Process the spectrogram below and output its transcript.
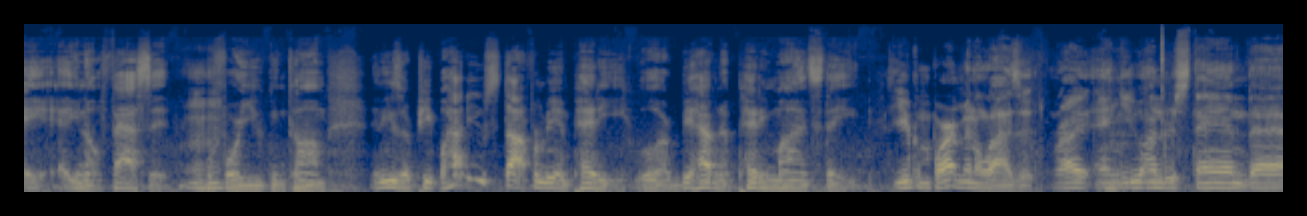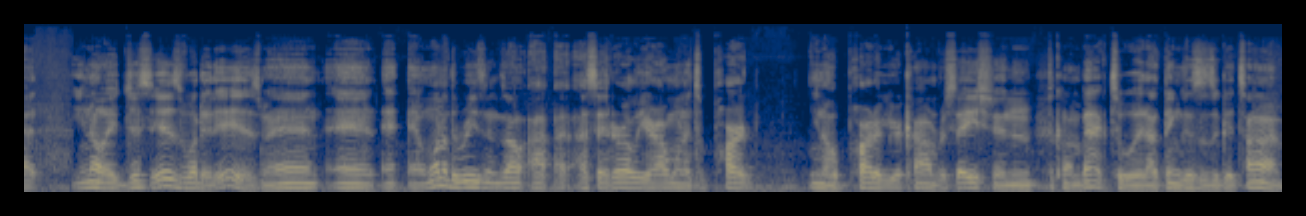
a, a, you know facet before you can come. And these are people. How do you stop from being petty or be having a petty mind state? You compartmentalize it right? And mm-hmm. you understand that you know it just is what it is man. And and, and one of the reasons I, I, I said earlier i wanted to part you know part of your conversation to come back to it i think this is a good time.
